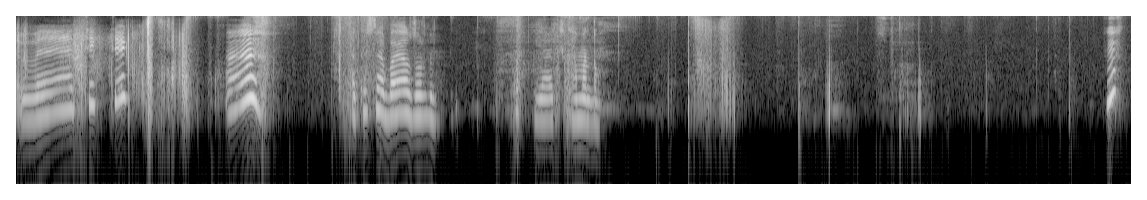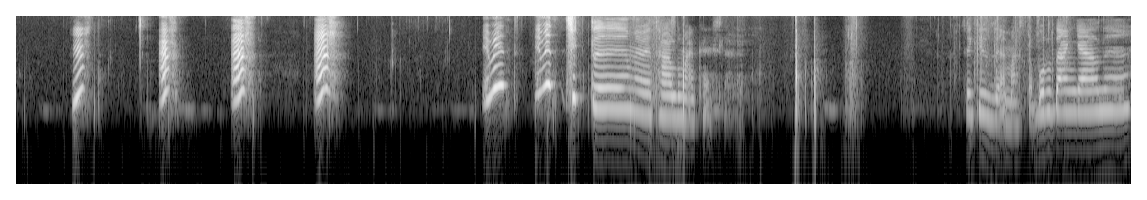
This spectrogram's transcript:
Evet, tik tik. Ah. Arkadaşlar bayağı zor bir yer çıkamadım. Ah! Ah! Ah! Evet, evet çıktım. Evet aldım arkadaşlar. 8 elmas da buradan geldi.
